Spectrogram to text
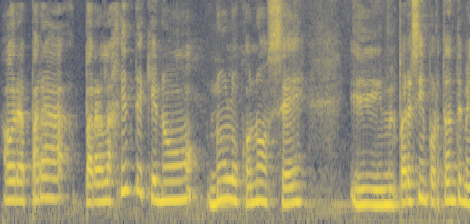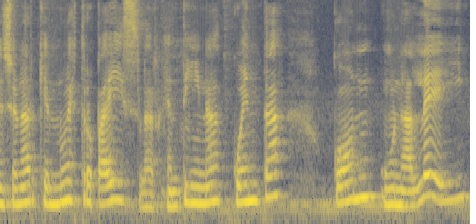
ahora, para, para, la gente que no, no lo conoce, eh, me parece importante mencionar que nuestro país, la Argentina, cuenta con una ley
